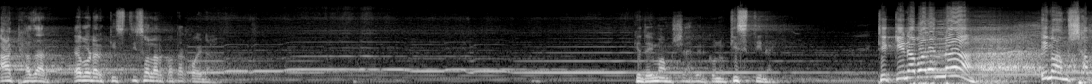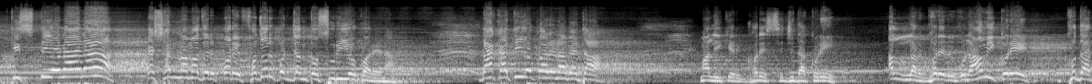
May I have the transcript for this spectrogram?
আট হাজার, এবার কিস্তি চলার কথা কয় না। কিন্তু ইমাম সাহেবের কোনো কিস্তি নাই। ঠিক কিনা বলেন না? ইমাম সাহেব কিস্তিও নেয় না, এশার নামাজের পরে ফজর পর্যন্ত চুরিও করে না। ডাকাতিও করে না বেটা। মালিকের ঘরে সেজদা করে, আল্লাহর ঘরের গোলামি করে খোদার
